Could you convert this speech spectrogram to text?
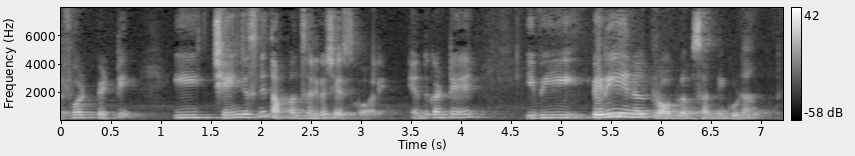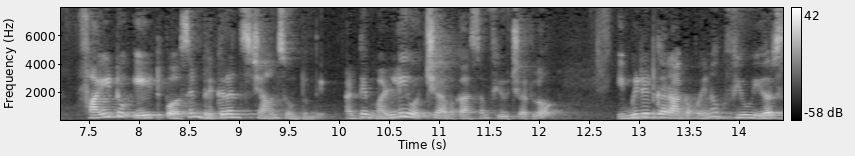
ఎఫర్ట్ పెట్టి ఈ చేంజెస్ని తప్పనిసరిగా చేసుకోవాలి. ఎందుకంటే ఇవి పెరియనల్ ప్రాబ్లమ్స్ అన్నీ కూడా five to eight percent recurrence chance ఉంటుంది. అంటే మళ్ళీ వచ్చే అవకాశం ఫ్యూచర్లో. ఇమ్మీడియట్గా రాకపోయినా ఒక ఫ్యూ ఇయర్స్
